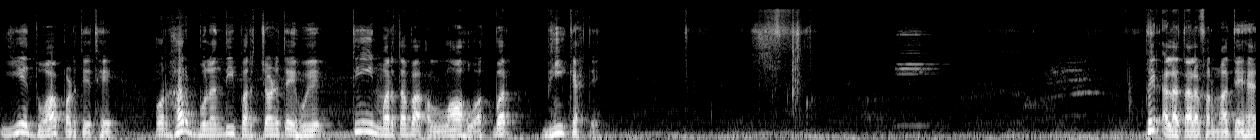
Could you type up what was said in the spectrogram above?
یہ دعا پڑھتے تھے اور ہر بلندی پر چڑھتے ہوئے تین مرتبہ اللہ اکبر بھی کہتے۔ پھر اللہ تعالیٰ فرماتے ہیں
